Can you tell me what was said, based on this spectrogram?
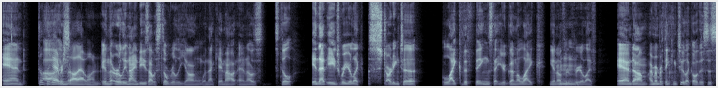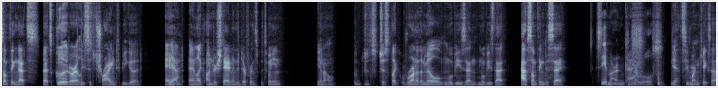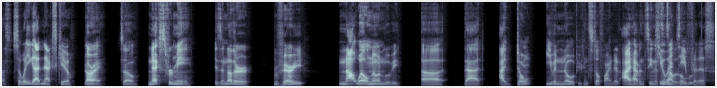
And Don't think Uh, I ever in the- saw that one. in the early 90s, I was still really young when that came out. And I was still in that age where you're like starting to like the things that you're going to like, you know, for, Mhm. for your life. And um, I remember thinking too, like, oh, this is something that's that's good, or at least it's trying to be good, and Yeah. and like understanding the difference between, you know, just just like run of the mill movies and movies that have something to say. Steve Martin kind of rules. Yeah, Steve Martin kicks ass. So what do you got next, Q? All right. So next for me is another very not well known movie uh, that I don't even know if you can still find it. I haven't seen it Q since I was a deep li- for this.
